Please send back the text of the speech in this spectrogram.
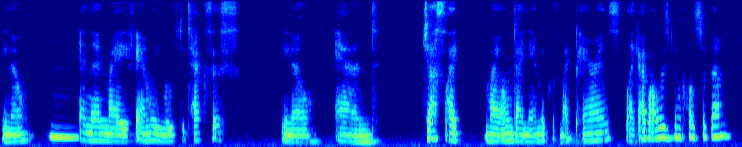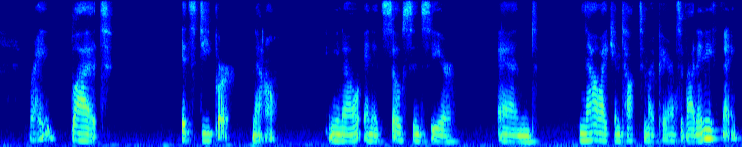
you know. Mm. And then my family moved to Texas, you know, and just like my own dynamic with my parents, like I've always been close with them, right? But it's deeper now, you know, and it's so sincere. And now I can talk to my parents about anything,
